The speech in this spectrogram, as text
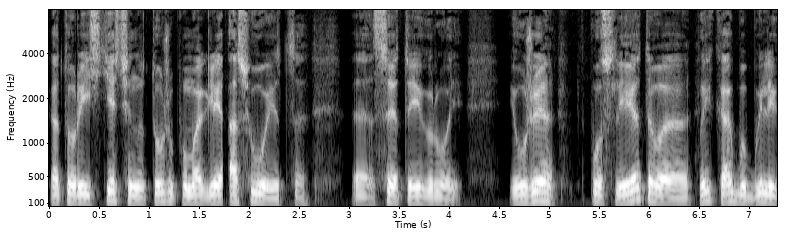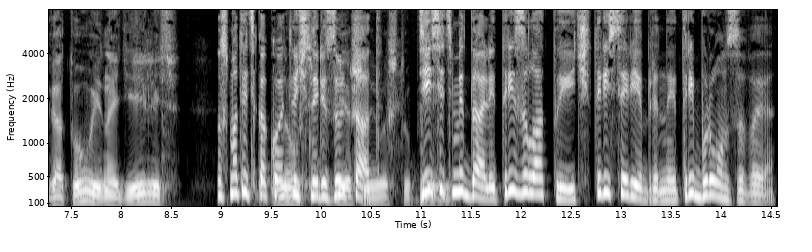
которые, естественно, тоже помогли освоиться э, с этой игрой. И уже после этого мы как бы были готовы и надеялись ну, смотрите, какой отличный результат. 10 медалей, 3 золотые, 4 серебряные, 3 бронзовые.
